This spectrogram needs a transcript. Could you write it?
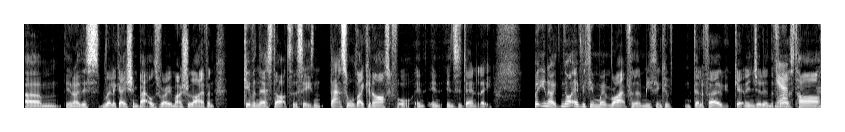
Um, you know, this relegation battle is very much alive, and given their start to the season, that's all they can ask for. In, in, incidentally. But you know, not everything went right for them. You think of Deulofeu getting injured in the Yeah. first half.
